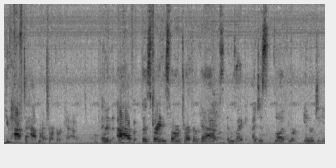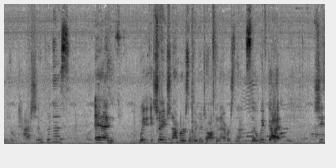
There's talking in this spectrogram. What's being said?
you have to have my trucker cap. And I have those Franny's Farm trucker caps. And like, I just love your energy and your passion for this. And we exchanged numbers and we've been talking ever since. So we've got, she's,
